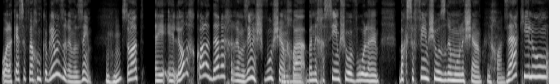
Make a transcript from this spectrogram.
הוא על הכסף, ואנחנו מקבלים על זה רמזים. Mm-hmm. זאת אומרת, לאורך כל הדרך הרמזים ישבו שם, נכון. בנכסים שהועברו להם, בכספים שהוזרמו לשם. נכון. זה היה כאילו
